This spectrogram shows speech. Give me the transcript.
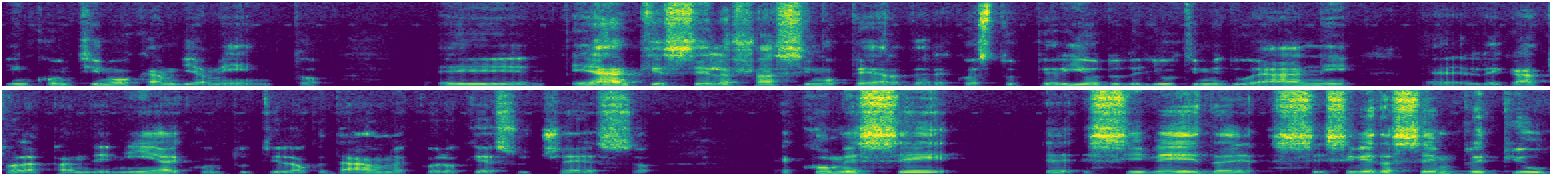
in continuo cambiamento. E, e anche se lasciassimo perdere questo periodo degli ultimi due anni eh, legato alla pandemia e con tutti i lockdown e quello che è successo, è come se eh, si, vede, si, si, veda sempre più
